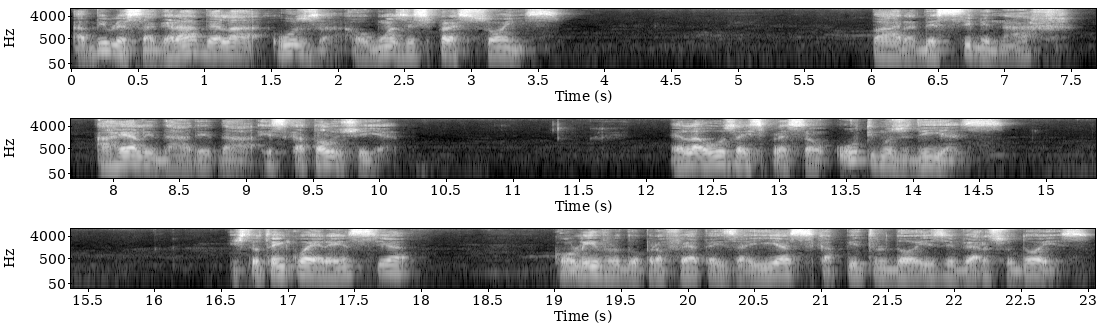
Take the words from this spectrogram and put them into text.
a Bíblia Sagrada ela usa algumas expressões para disseminar a realidade da escatologia. Ela usa a expressão últimos dias. Isto tem coerência com o livro do profeta Isaías, capítulo 2 e verso 2.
